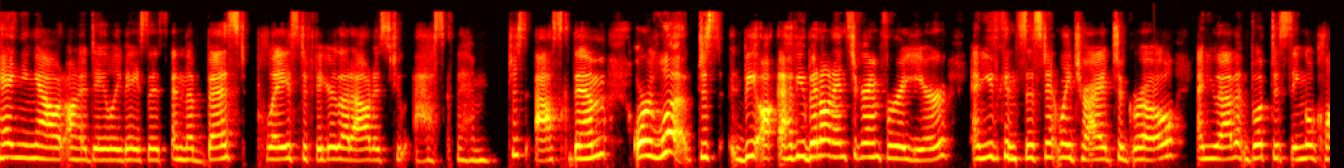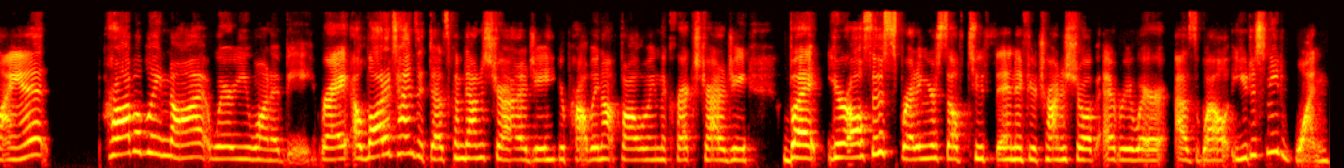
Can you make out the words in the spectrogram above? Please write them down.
hanging out on a daily basis. And the best place to figure that out is to ask them. Just ask them or look, just be uh, have you been on Instagram for a year and you've consistently tried to grow and you haven't booked a single client? Probably not where you want to be, right? A lot of times it does come down to strategy. You're probably not following the correct strategy, but you're also spreading yourself too thin if you're trying to show up everywhere as well. You just need one,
